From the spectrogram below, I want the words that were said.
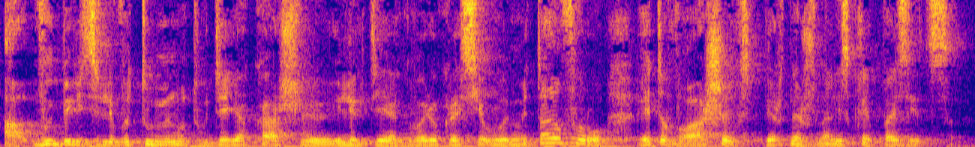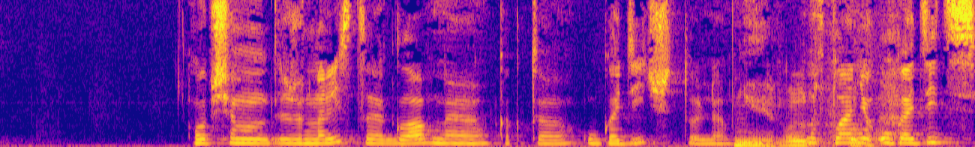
А выберете ли вы ту минуту, где я кашляю или где я говорю красивую метафору, это ваша экспертная журналистская позиция. В общем, для журналиста главное как-то угодить, что ли? Нет. Ну, в плане угодить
